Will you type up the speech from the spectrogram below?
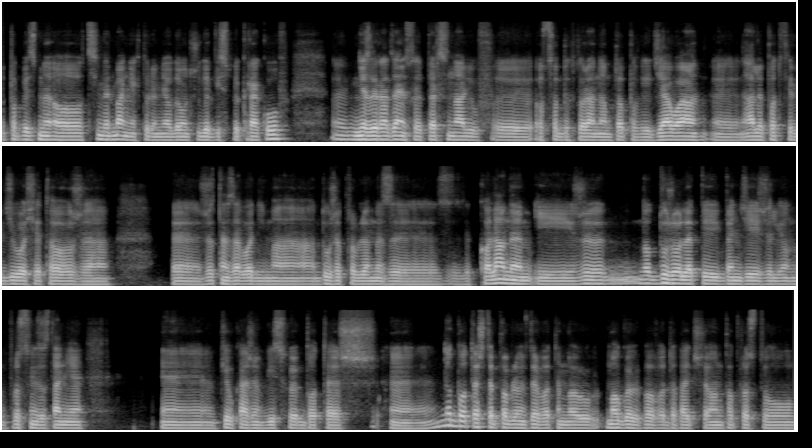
e, powiedzmy o Zimmermanie, który miał dołączyć do Wisły Kraków. E, Nie zgradzając sobie personaliów e, osoby, która nam to powiedziała, no ale potwierdziło się to, że, że ten zawodnik ma duże problemy z, z kolanem i że no, dużo lepiej będzie, jeżeli on po prostu nie zostanie piłkarzem Wisły, bo też, e, no bo też te problemy zdrowotne mo- mogłyby powodować, że on po prostu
